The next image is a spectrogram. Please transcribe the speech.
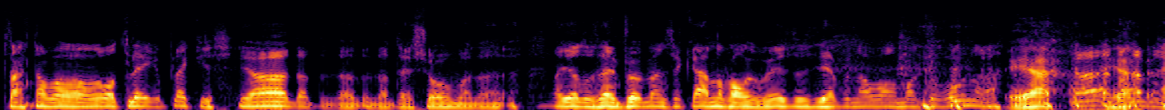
tracht nog wel wat lege plekjes. Ja, dat, dat, dat is zo. Maar dat, Maar ja, er zijn veel mensen carnaval geweest. Dus die hebben nou allemaal corona. Ja, Ja, ze,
